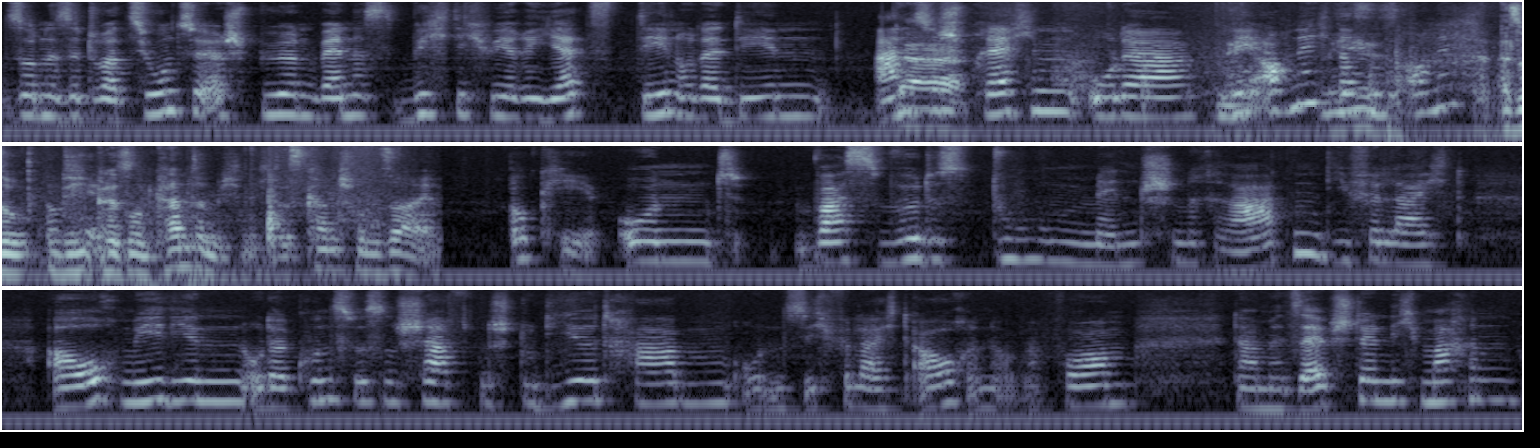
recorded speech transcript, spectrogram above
so eine Situation zu erspüren, wenn es wichtig wäre, jetzt den oder den anzusprechen äh, oder. Nee, nee, auch nicht? Nee. Das ist auch nicht? Also okay. die Person kannte mich nicht, das kann schon sein. Okay, und was würdest du Menschen raten, die vielleicht auch Medien- oder Kunstwissenschaften studiert haben und sich vielleicht auch in irgendeiner Form damit selbstständig machen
